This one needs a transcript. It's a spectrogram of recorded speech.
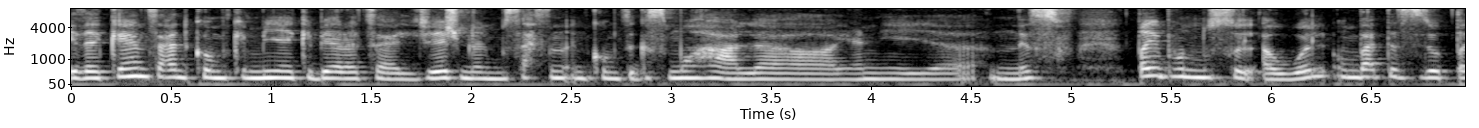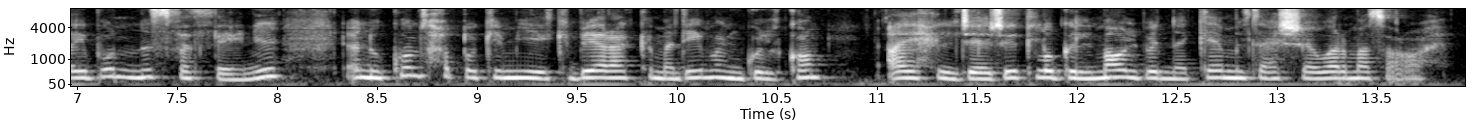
إذا كانت عندكم كمية كبيرة تاع الدجاج من المستحسن إنكم تقسموها على يعني النصف طيبوا النص الأول ومن بعد تزيدوا طيبوا النصف الثاني لأنه كنت تحطوا كمية كبيرة كما ديما نقول لكم رايح الدجاج يطلق الماء والبنه كامل تاع الشاورما تروح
